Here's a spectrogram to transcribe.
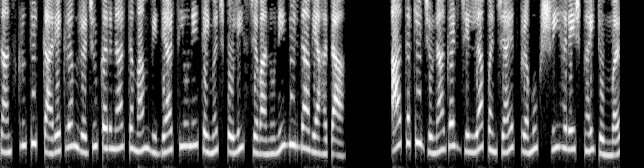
સાંસ્કૃતિક કાર્યક્રમ રજૂ કરનાર તમામ વિદ્યાર્થીઓને તેમજ પોલીસ જવાનોને બિરદાવ્યા હતા. આ તકે જૂનાગઢ જિલ્લા પંચાયત પ્રમુખ શ્રી હરેશભાઈ ટુમ્મર,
